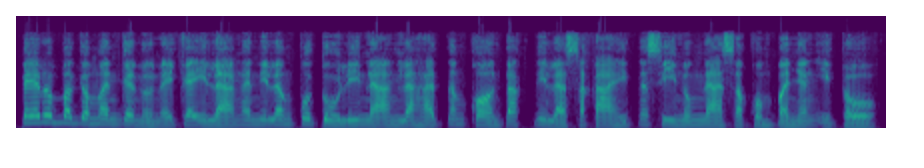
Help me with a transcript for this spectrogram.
Pero bagaman ganun ay kailangan nilang putulin na ang lahat ng contact nila sa kahit na sinong nasa kumpanyang ito.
